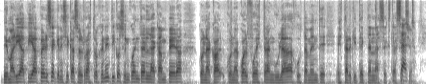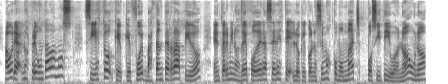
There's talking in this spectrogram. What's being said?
de María Pía Persia, que en ese caso el rastro genético se encuentra en la campera con la, cual- con la cual fue estrangulada justamente esta arquitecta en la sexta Exacto. sección. Ahora, nos preguntábamos si esto, que, que fue bastante rápido en términos de poder hacer este lo que conocemos como match positivo, ¿no? Uno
